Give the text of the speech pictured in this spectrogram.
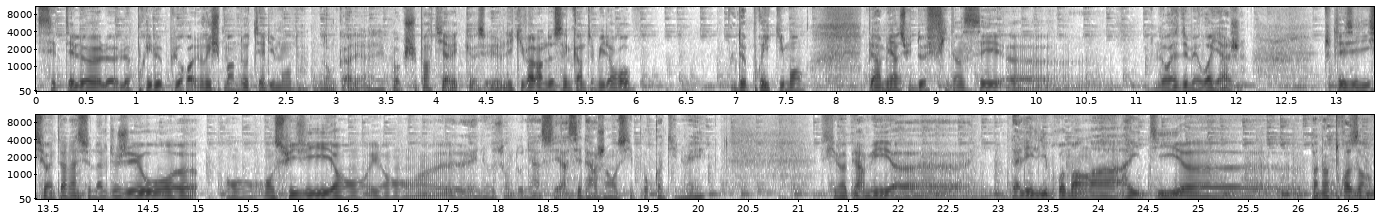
c'était le, prix le plus ri- richement doté du monde. Donc à l'é- à l'époque, je suis parti avec euh, l'équivalent de 50 000 euros de prix qui m'ont permis ensuite de financer euh, le reste de mes voyages. Toutes les éditions internationales de Géo euh, ont, suivi et, nous ont donné assez, d'argent aussi pour continuer. Ce qui m'a permis d'aller librement à Haïti pendant trois ans.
